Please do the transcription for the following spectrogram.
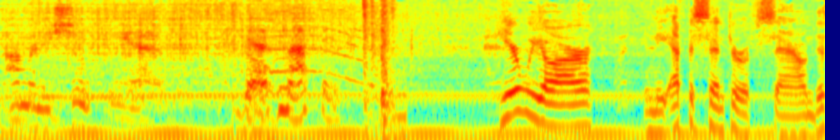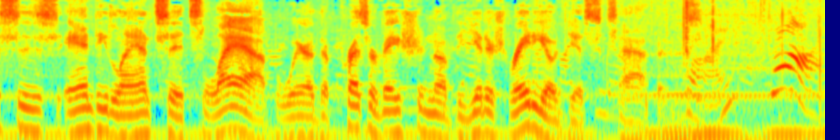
How many soup do we have? There's nothing. Here we are in the epicenter of sound. This is Andy Lanset's lab where the preservation of the Yiddish radio discs happens. Why? Why?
